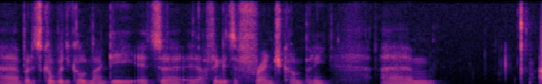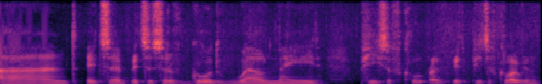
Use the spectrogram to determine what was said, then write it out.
uh, but it's a company called McGee. It's a, I think it's a French company, um, and it's a it's a sort of good, well-made piece of uh, piece of clothing,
